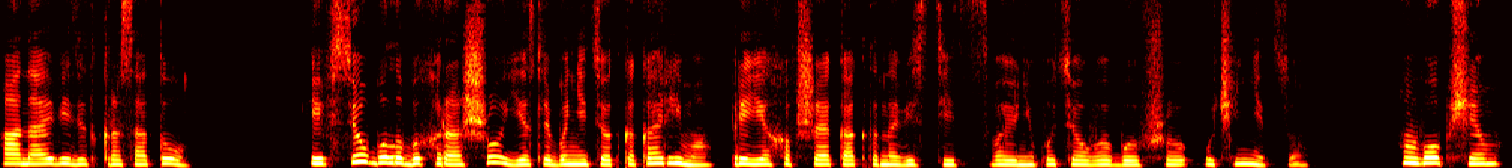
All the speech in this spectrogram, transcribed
она видит красоту. И все было бы хорошо, если бы не тетка Карима, приехавшая как-то навестить свою непутевую бывшую ученицу. В общем,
